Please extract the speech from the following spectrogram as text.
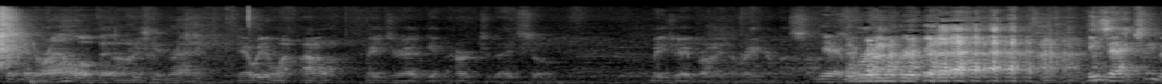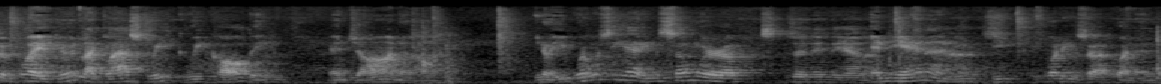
putting it around a little bit. Oh, He's yeah. getting ready. Yeah, we didn't want, I don't want Major Ed getting hurt today, so Major Ed brought in the ringer, my son. Yeah, we're- he's actually been playing good. Like last week, we called him, and John, uh, you know, he, where was he at? He was somewhere up He's in Indiana. Indiana, and he, he what he was uh, what, in the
